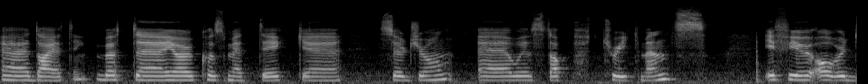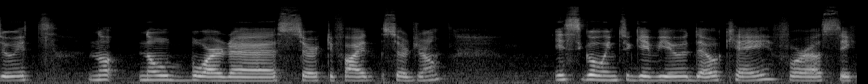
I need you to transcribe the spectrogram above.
uh, dieting. But uh, your cosmetic uh, surgeon uh, will stop treatments if you overdo it. No no board uh, certified surgeon is going to give you the okay for a six,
